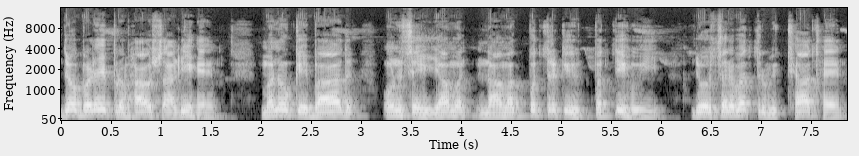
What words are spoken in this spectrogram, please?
जो बड़े प्रभावशाली हैं। मनु के बाद उनसे यम नामक पुत्र की उत्पत्ति हुई, जो सर्वत्र विख्यात है।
